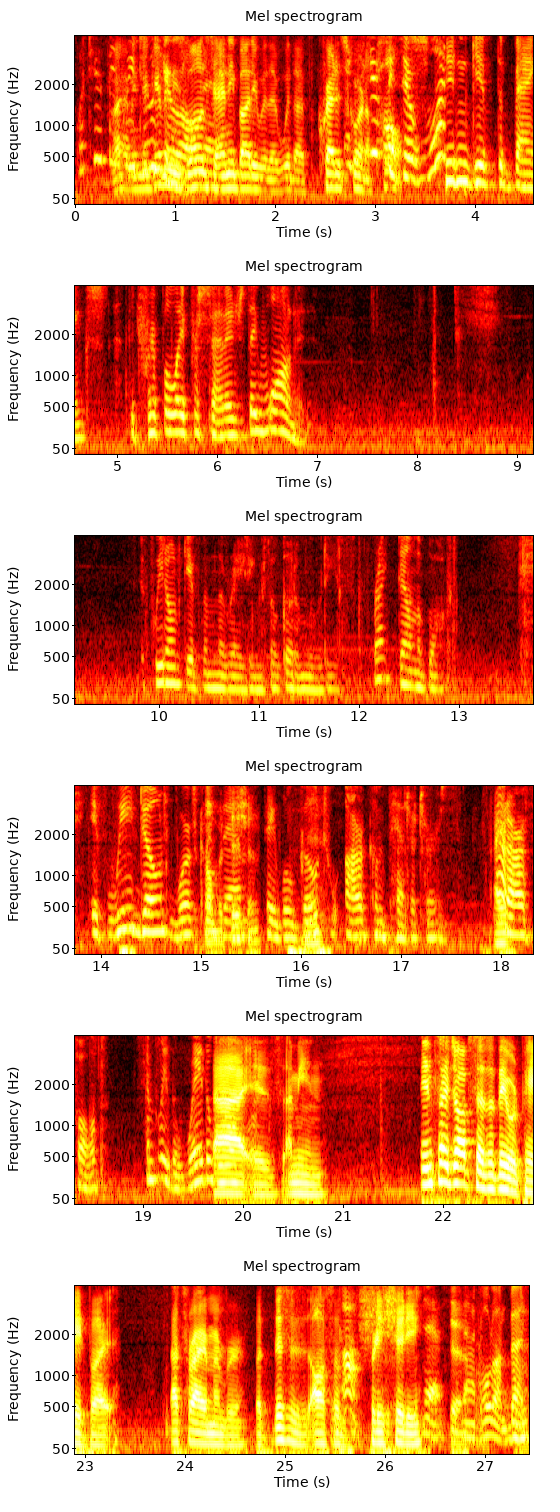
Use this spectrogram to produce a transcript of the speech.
What do you think I we mean, do you're giving here these all loans day? to anybody with a with a credit score and a Excuse pulse. me, sir, Didn't give the banks the AAA percentage they wanted. If we don't give them the ratings, they'll go to Moody's, right down the block. If we don't work with them, competition. they will go to our competitors. I- Not our fault. Simply the way the That world works. is, I mean, Inside Job says that they were paid, but that's what I remember. But this is also Ah, pretty shitty. Yes. Hold on, Ben.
